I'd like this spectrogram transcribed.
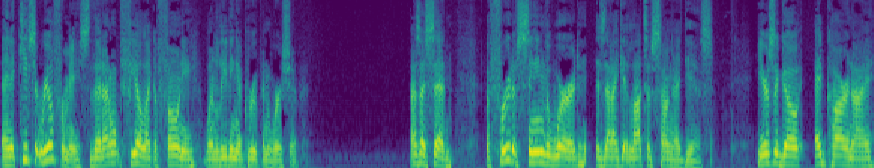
And it keeps it real for me so that I don't feel like a phony when leading a group in worship. As I said, the fruit of singing the word is that I get lots of song ideas. Years ago, Ed Kerr and I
